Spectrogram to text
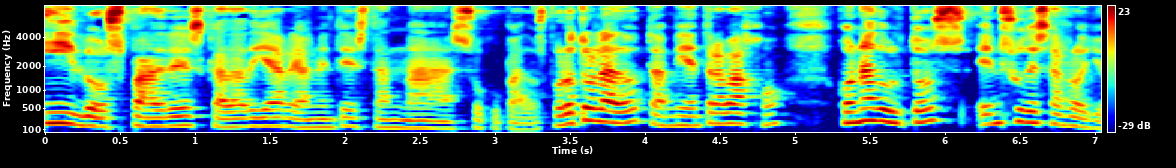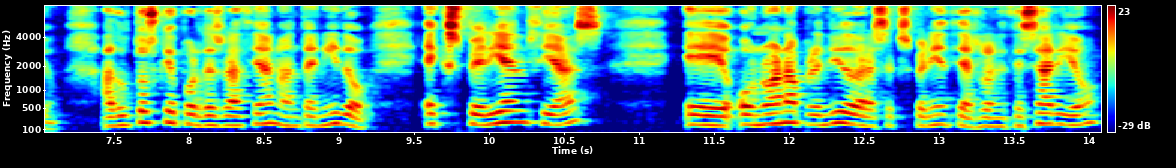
y los padres cada día realmente están más ocupados. Por otro lado, también trabajo con adultos en su desarrollo, adultos que por desgracia no han tenido experiencias eh, o no han aprendido de las experiencias lo necesario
